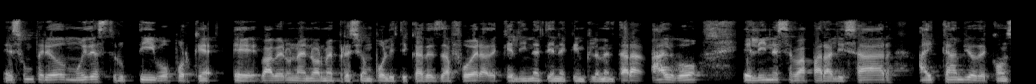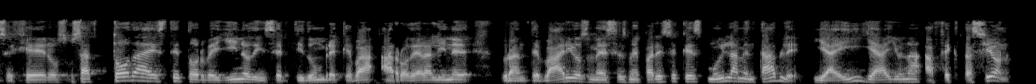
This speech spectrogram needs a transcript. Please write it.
es un periodo muy destructivo porque eh, va a haber una enorme presión política desde afuera de que el INE tiene que implementar algo, el INE se va a paralizar, hay cambio de consejeros, o sea, todo este torbellino de incertidumbre que va a rodear al INE durante varios meses me parece que es muy lamentable y ahí ya hay una afectación.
